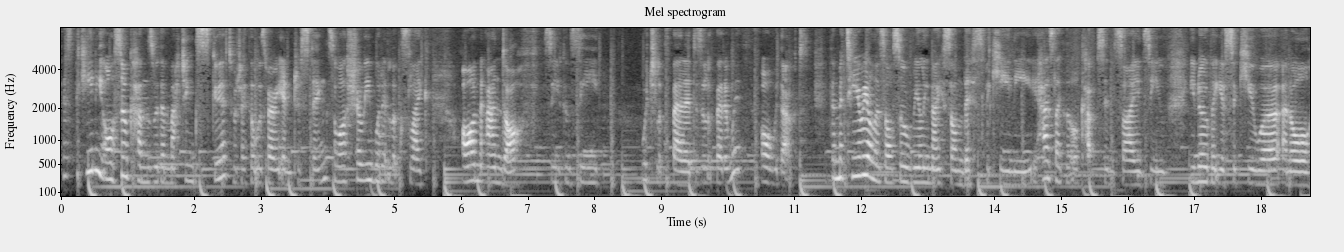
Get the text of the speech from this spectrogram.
This bikini also comes with a matching skirt, which I thought was very interesting. So I'll show you what it looks like on and off so you can see which looks better. Does it look better with or without? The material is also really nice on this bikini. It has like little cups inside so you, you know that you're secure and all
